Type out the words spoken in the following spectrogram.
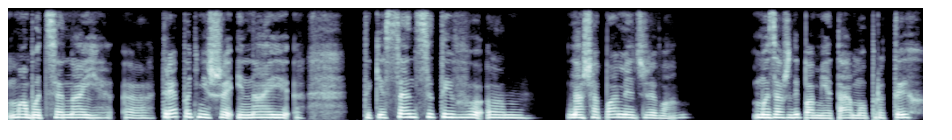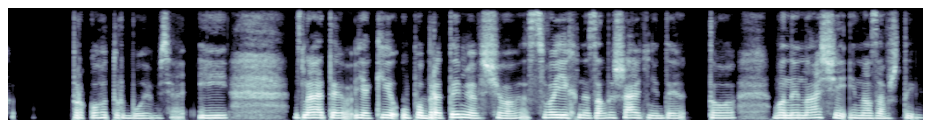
мабуть, це найтрепетніше і най таке сенситив ем, наша пам'ять жива. Ми завжди пам'ятаємо про тих, про кого турбуємося. І знаєте, як і у побратимів, що своїх не залишають ніде, то вони наші і назавжди.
